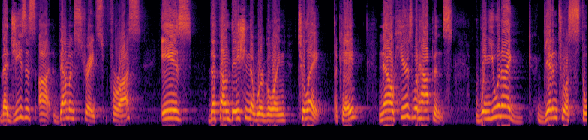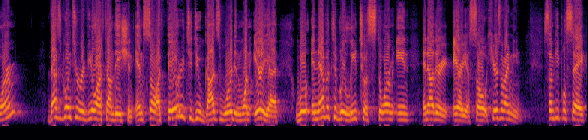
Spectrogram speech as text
that Jesus uh, demonstrates for us is the foundation that we're going to lay. Okay? Now, here's what happens. When you and I get into a storm, that's going to reveal our foundation. And so, a failure to do God's word in one area will inevitably lead to a storm in another area. So, here's what I mean. Some people say,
